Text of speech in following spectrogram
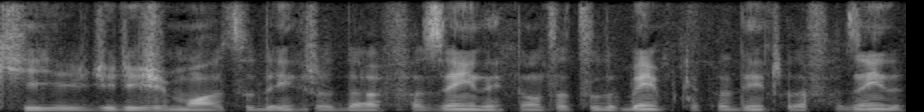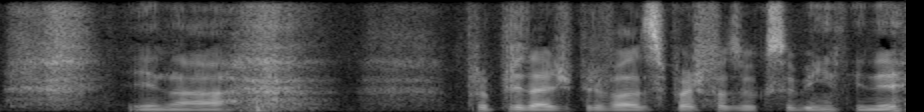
que dirige moto dentro da fazenda, então tá tudo bem porque tá dentro da fazenda. E na propriedade privada você pode fazer o que você bem entender.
